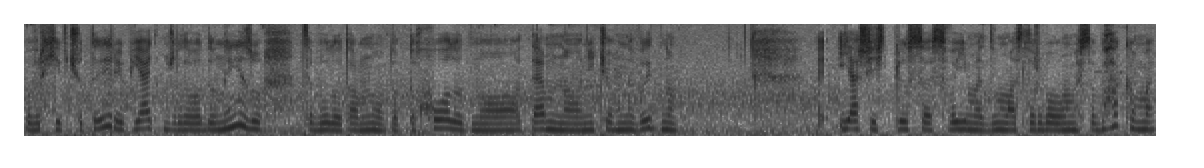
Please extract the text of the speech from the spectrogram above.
поверхів 4-5, можливо, донизу. Це було там, ну тобто холодно, темно, нічого не видно. Я 6 плюс своїми двома службовими собаками.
